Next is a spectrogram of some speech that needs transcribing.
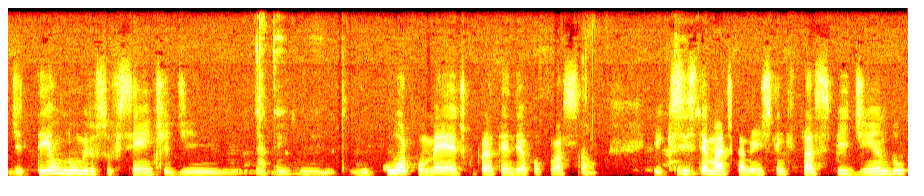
de ter um número suficiente de, de, de corpo médico para atender a população. E que sistematicamente tem que estar se pedindo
